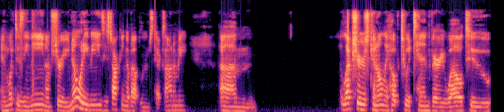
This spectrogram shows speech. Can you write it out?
And what does he mean? I'm sure you know what he means. He's talking about Bloom's taxonomy. Um, lectures can only hope to attend very well to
